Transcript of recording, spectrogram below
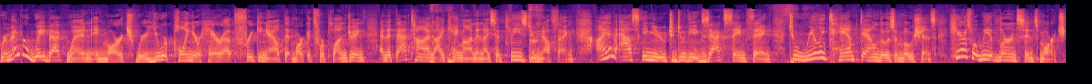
Remember way back when in March where you were pulling your hair out, freaking out that markets were plunging? And at that time, I came on and I said, please do nothing. I am asking you to do the exact same thing, to really tamp down those emotions. Here's what we have learned since March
